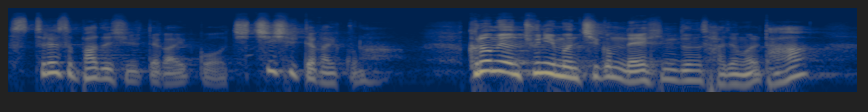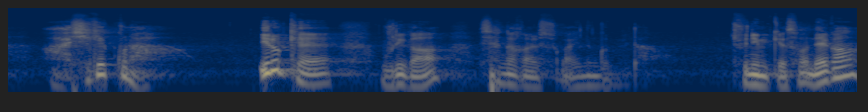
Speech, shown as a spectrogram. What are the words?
스트레스 받으실 때가 있고 지치실 때가 있구나. 그러면 주님은 지금 내 힘든 사정을 다 아시겠구나. 이렇게 우리가 생각할 수가 있는 겁니다. 주님께서 내가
